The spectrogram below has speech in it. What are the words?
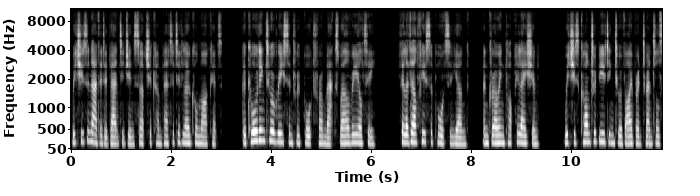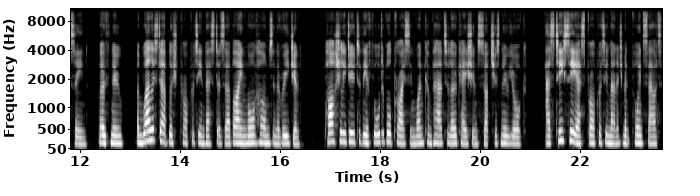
which is an added advantage in such a competitive local market. According to a recent report from Maxwell Realty, Philadelphia supports a young and growing population, which is contributing to a vibrant rental scene. Both new and well established property investors are buying more homes in the region, partially due to the affordable pricing when compared to locations such as New York. As TCS Property Management points out,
